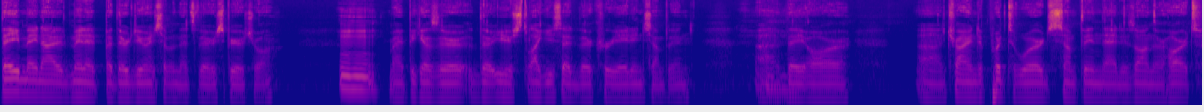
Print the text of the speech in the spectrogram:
They may not admit it, but they're doing something that's very spiritual, mm-hmm. right? Because they're they're you're, like you said, they're creating something. Uh, They are uh, trying to put to words something that is on their heart.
